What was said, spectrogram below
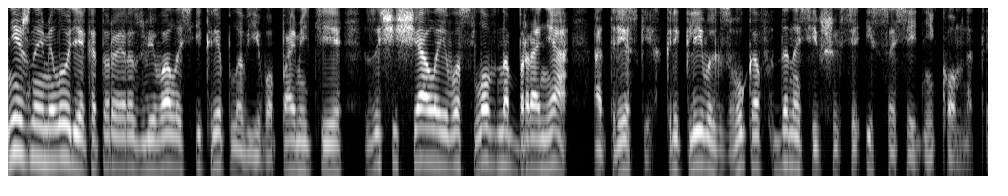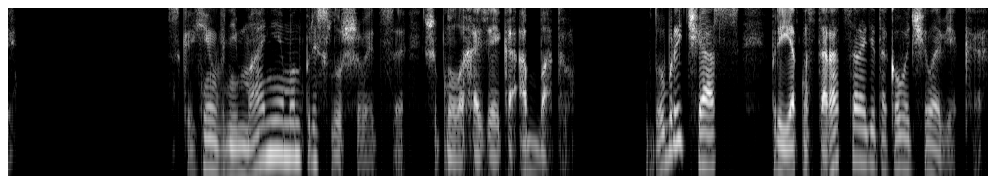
Нежная мелодия, которая развивалась и крепла в его памяти, защищала его словно броня от резких, крикливых звуков, доносившихся из соседней комнаты. «С каким вниманием он прислушивается», — шепнула хозяйка Аббату. «В добрый час. Приятно стараться ради такого человека.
